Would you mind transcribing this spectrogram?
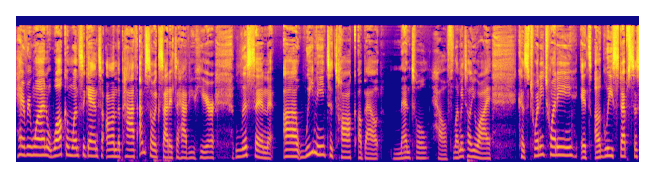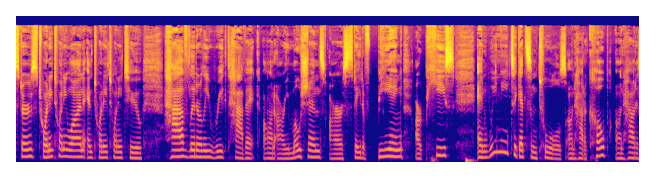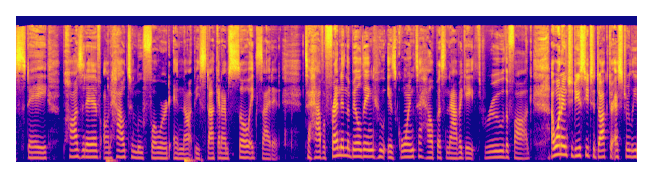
Hey everyone, welcome once again to On the Path. I'm so excited to have you here. Listen, uh, we need to talk about mental health. Let me tell you why. Because 2020, its ugly stepsisters, 2021 and 2022, have literally wreaked havoc on our emotions, our state of being, our peace. And we need to get some tools on how to cope, on how to stay positive, on how to move forward and not be stuck. And I'm so excited to have a friend in the building who is going to help us navigate through the fog. I want to introduce you to Dr.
